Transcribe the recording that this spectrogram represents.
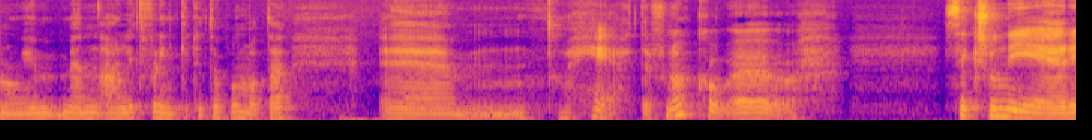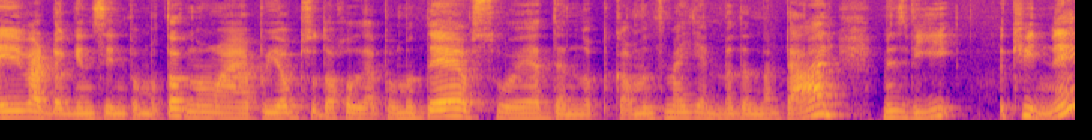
mange menn er litt flinkere til å på en måte eh, Hva heter det for noe? Eh, seksjonere i hverdagen sin, på en måte. At nå er jeg på jobb, så da holder jeg på med det. Og så gjør jeg den oppgaven som er hjemme, den er der. Mens vi kvinner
